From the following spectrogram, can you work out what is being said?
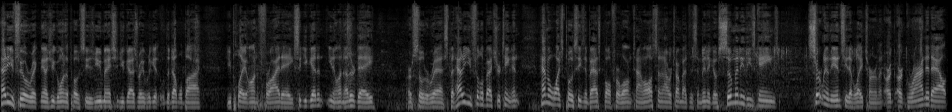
How do you feel, Rick, now as you go into the postseason? You mentioned you guys were able to get the double bye. You play on Friday, so you get you know another day or so to rest. But how do you feel about your team? And haven't watched postseason basketball for a long time. Austin and I were talking about this a minute ago. So many of these games, certainly in the NCAA tournament, are, are grinded out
